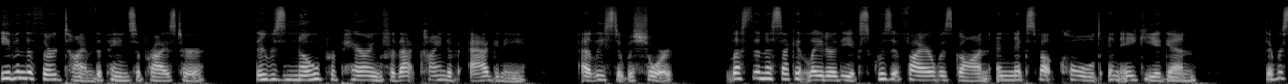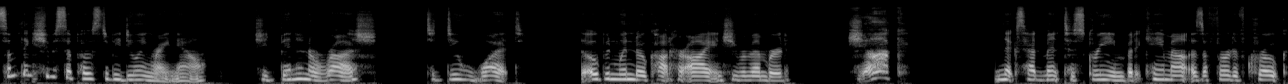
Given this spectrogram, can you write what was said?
Even the third time, the pain surprised her. There was no preparing for that kind of agony. At least it was short. Less than a second later, the exquisite fire was gone, and Nix felt cold and achy again. There was something she was supposed to be doing right now. She'd been in a rush. To do what? The open window caught her eye and she remembered. Chuck! Nix had meant to scream, but it came out as a furtive croak.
